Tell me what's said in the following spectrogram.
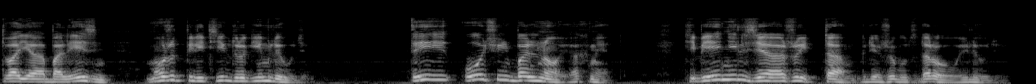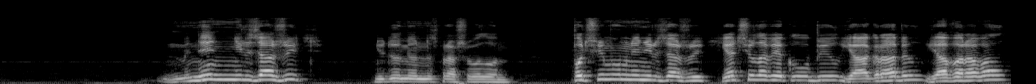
Твоя болезнь может перейти к другим людям. Ты очень больной, Ахмед. Тебе нельзя жить там, где живут здоровые люди. Мне нельзя жить? недоуменно спрашивал он. Почему мне нельзя жить? Я человека убил, я ограбил, я воровал.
